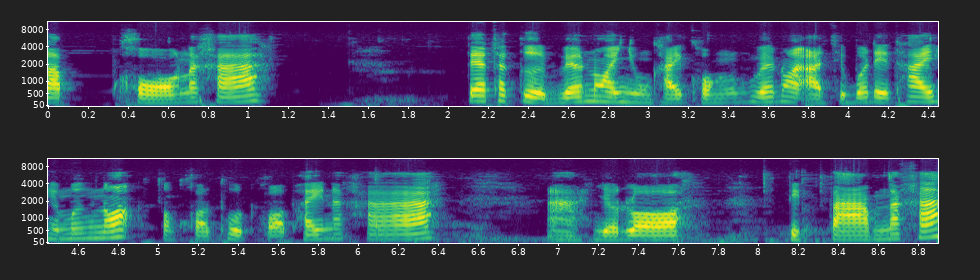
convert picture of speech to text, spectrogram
รับของนะคะ แต่ถ้าเกิดแววน่อยยุ่งขายของแววน่อยอาจจะบ่ได้ถ่ายให้มึงเนาะต้องขอโทษขออภัยนะคะ อะเดี๋ยวรอติดตามนะคะ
